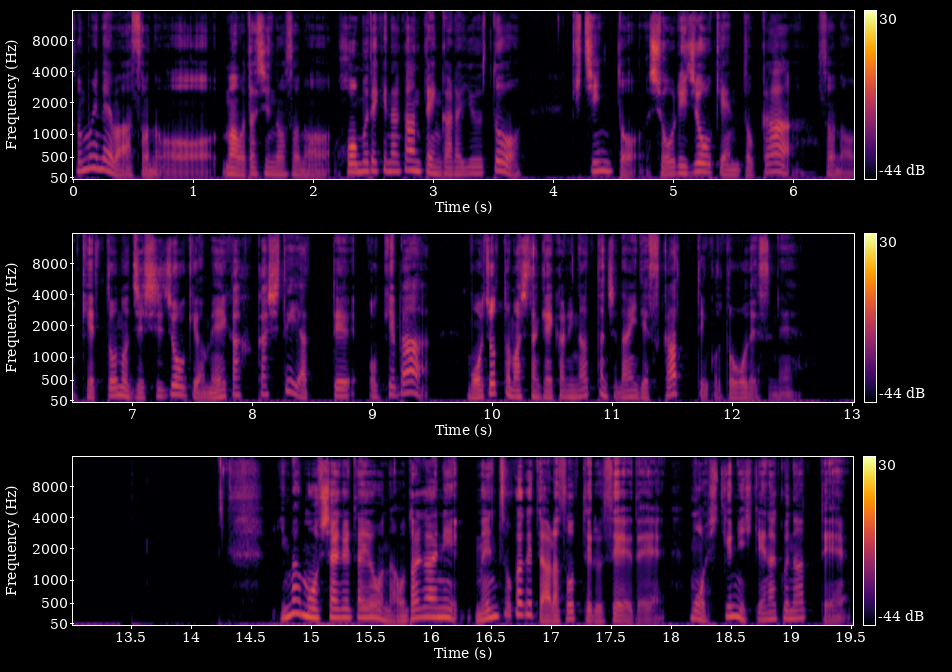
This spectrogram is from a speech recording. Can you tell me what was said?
その意味ではその、まあ、私のその法務的な観点から言うときちんと勝利条件とかその決闘の実施条件を明確化してやっておけばもうちょっとマシな結果になったんじゃないですかっていうことをですね。今申し上げたようなお互いにメンズをかけて争ってるせいでもう引くに引けなくなって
